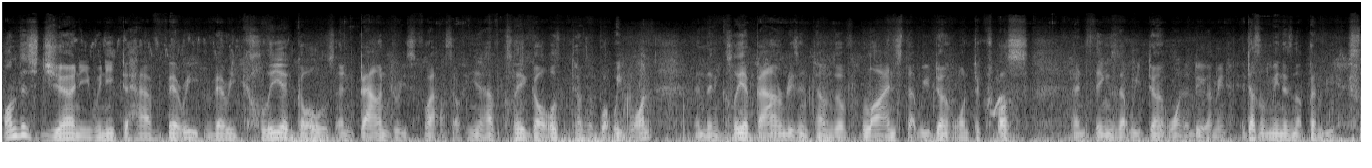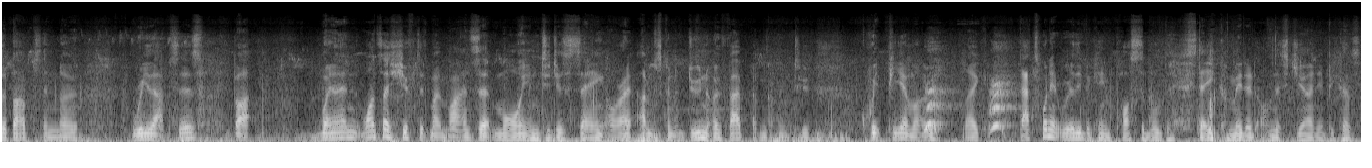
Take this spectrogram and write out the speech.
on this journey, we need to have very, very clear goals and boundaries for ourselves. We need to have clear goals in terms of what we want, and then clear boundaries in terms of lines that we don't want to cross and things that we don't want to do. I mean, it doesn't mean there's not going to be slip ups and no relapses, but when once I shifted my mindset more into just saying, all right, I'm just going to do NoFap, I'm going to quit PMO, like that's when it really became possible to stay committed on this journey because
